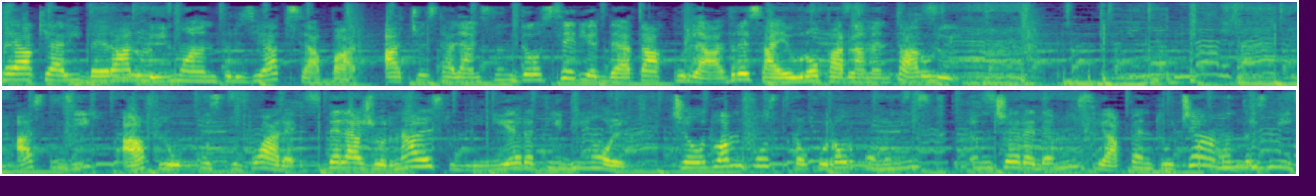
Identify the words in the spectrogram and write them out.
Reacția liberalului nu a întârziat să apar, acesta lansând o serie de atacuri la adresa europarlamentarului. Astăzi, aflu cu stupoare, de la jurnal subliniere din Olt, ce o doamnă fost procuror comunist, îmi cere demisia pentru ce am îndrăznit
